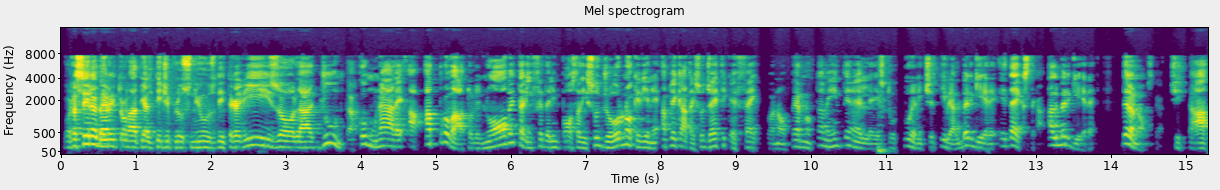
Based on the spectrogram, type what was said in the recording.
Buonasera e ben ritrovati al TG Plus News di Treviso. La giunta comunale ha approvato le nuove tariffe dell'imposta di soggiorno che viene applicata ai soggetti che effettuano pernottamenti nelle strutture ricettive alberghiere ed extra alberghiere della nostra città.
